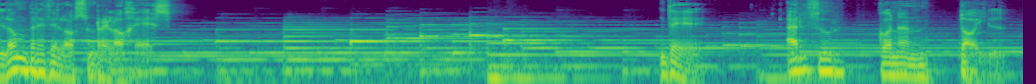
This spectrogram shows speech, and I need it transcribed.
El hombre de los relojes. De Arthur Conan Doyle.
